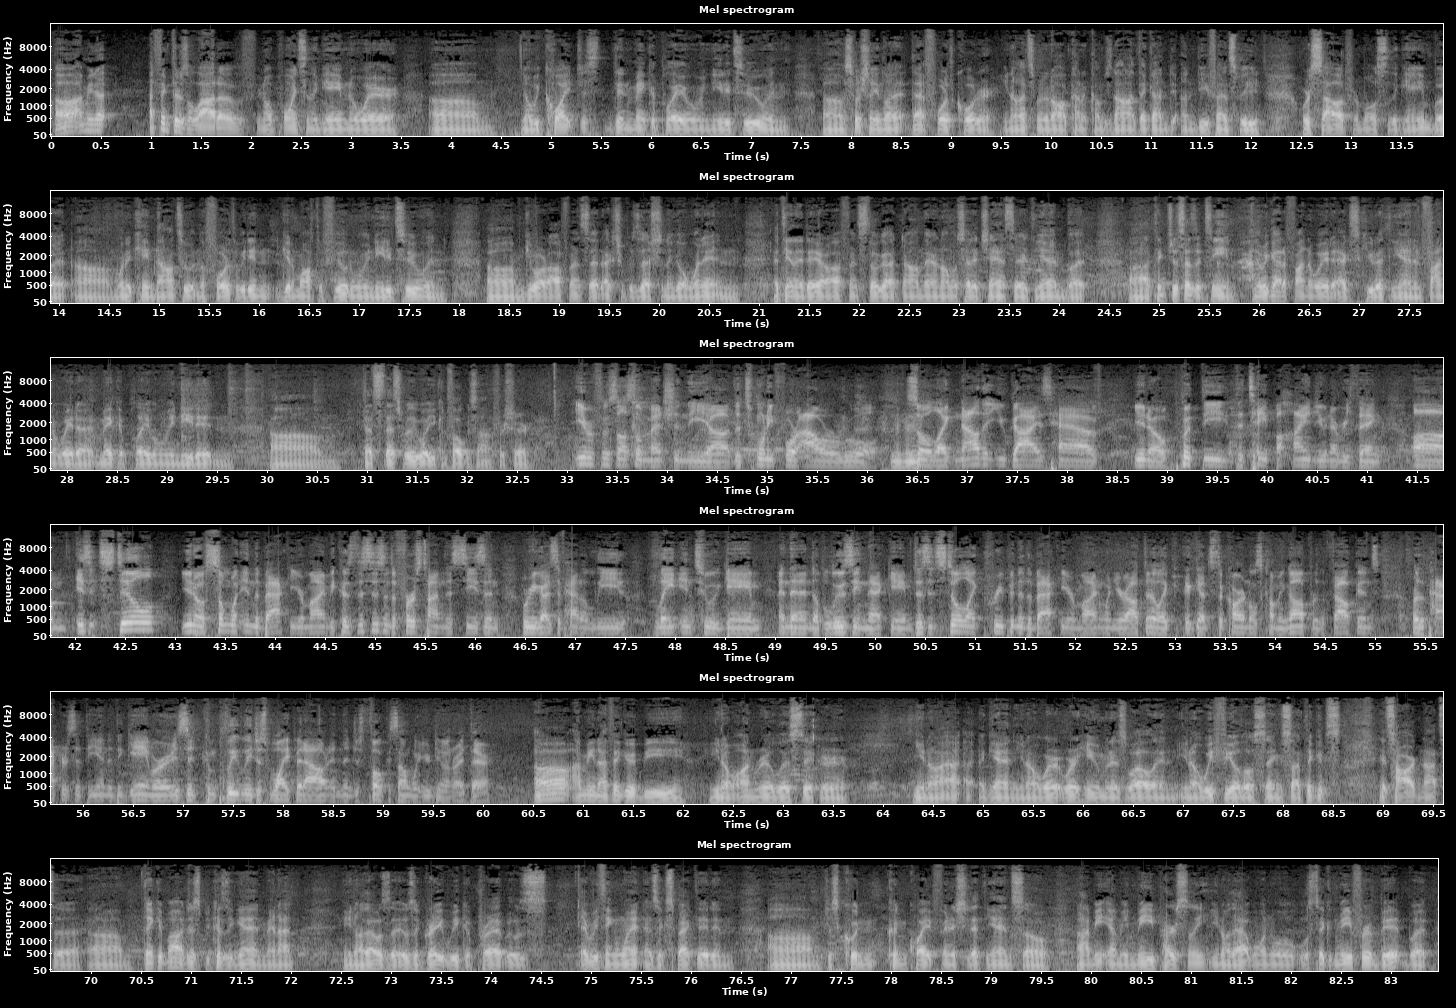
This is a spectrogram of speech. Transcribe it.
Uh, I mean, I, I think there's a lot of you know points in the game to where. Um, know, we quite just didn't make a play when we needed to, and uh, especially in that, that fourth quarter, you know, that's when it all kind of comes down. I think on, on defense we were solid for most of the game, but um, when it came down to it in the fourth, we didn't get them off the field when we needed to, and um, give our offense that extra possession to go win it. And at the end of the day, our offense still got down there and almost had a chance there at the end. But uh, I think just as a team, you know, we got to find a way to execute at the end and find a way to make a play when we need it, and um, that's that's really what you can focus on for sure. Eberflus also mentioned the uh, the 24 hour rule. Mm-hmm. So like now that you guys have you know put the the tape behind you and everything, um, is it still you know somewhat in the back of your mind because this isn't the first time this season where you guys have had a lead late into a game and then end up losing that game. Does it still like creep into the back of your mind when you're out there like against the Cardinals coming up or the Falcons or the Packers at the end of the game, or is it completely just wipe it out and then just focus on what you're doing right there? Uh, I mean, I think it would be you know unrealistic or you know I, again you know we're we're human as well and you know we feel those things. So I think it's it's hard not to um, think about just because again, man, I you know that was a, it was a great week of prep. It was everything went as expected and um, just couldn't couldn't quite finish it at the end. So I mean I mean me personally, you know that one will will stick with me for a bit, but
